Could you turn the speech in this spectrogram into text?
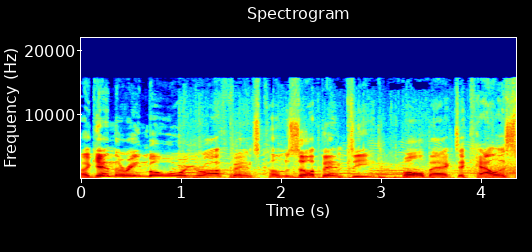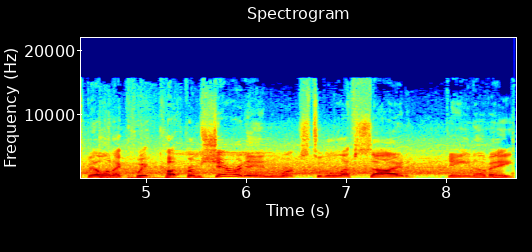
Again, the Rainbow Warrior offense comes up empty. Ball back to Kalispell and a quick cut from Sheridan. Works to the left side. Gain of eight.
